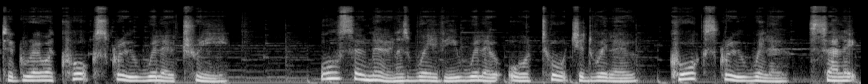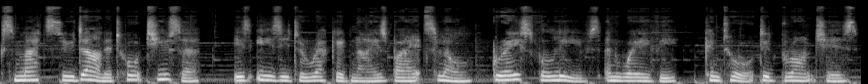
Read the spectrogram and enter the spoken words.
to grow a corkscrew willow tree. Also known as wavy willow or tortured willow, corkscrew willow, Salix matsudana tortuosa, is easy to recognize by its long, graceful leaves and wavy, contorted branches,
